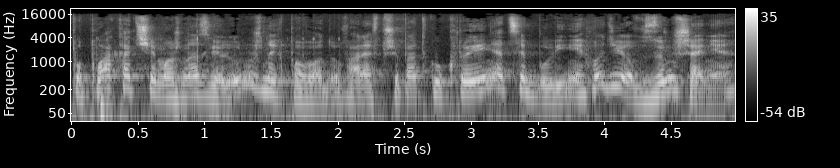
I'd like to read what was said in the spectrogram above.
Popłakać się można z wielu różnych powodów, ale w przypadku krojenia cebuli nie chodzi o wzruszenie,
